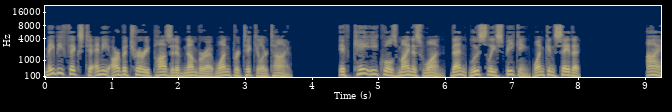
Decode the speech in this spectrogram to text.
may be fixed to any arbitrary positive number at one particular time. If k equals minus 1, then loosely speaking, one can say that i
